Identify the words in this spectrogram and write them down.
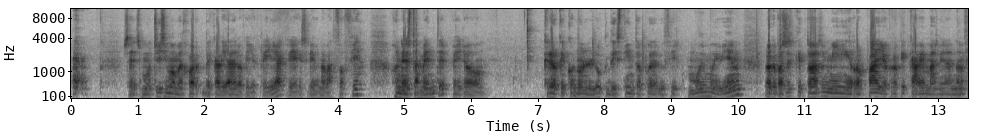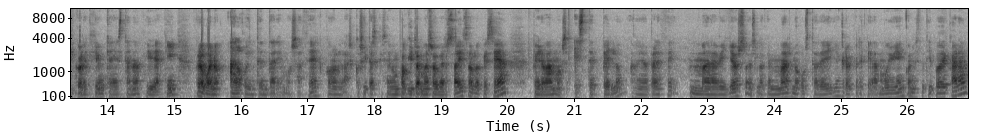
es muchísimo mejor de calidad de lo que yo creía. Creía que sería una bazofia, honestamente, pero creo que con un look distinto puede lucir muy muy bien. Lo que pasa es que toda mi ropa yo creo que cabe más bien a Nancy Colección que a esta Nancy de aquí. Pero bueno, algo intentaremos hacer con las cositas que sean un poquito más oversize o lo que sea. Pero vamos, este pelo a mí me parece maravilloso, es lo que más me gusta de ella. Creo que le queda muy bien con este tipo de cara.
